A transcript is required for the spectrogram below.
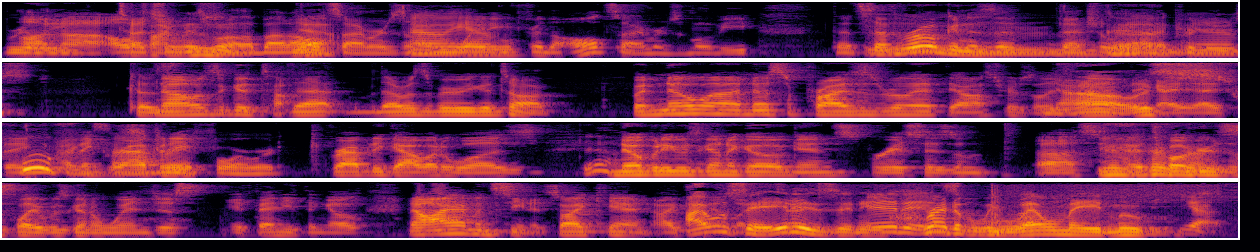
really On, uh, touching Alzheimer's. as well about Yeah. Alzheimer's. Oh, I'm yeah. waiting for the Alzheimer's movie that Seth Rogen is Mm, eventually going to produce because No, it was a good talk. that that was a very good talk. But no, uh, no surprises really at the Oscars. At least No, don't think. was I, I think whew, I think. Gravity straightforward. Gravity got what it was. Yeah. Nobody was going to go against racism. Uh, so you know, Twelve Years a Slave was going to win. Just if anything else. Now I haven't seen it, so I can't. I, can't I will say it is an It is. incredibly well-made movie. Yes,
